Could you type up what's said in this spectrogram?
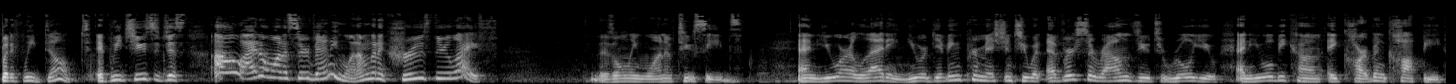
But if we don't, if we choose to just, oh, I don't want to serve anyone, I'm going to cruise through life, there's only one of two seeds and you are letting, you are giving permission to whatever surrounds you to rule you, and you will become a carbon copy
